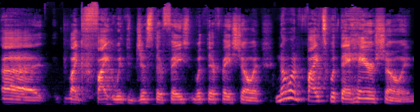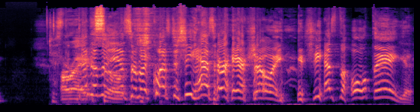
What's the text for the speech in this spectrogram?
uh like fight with just their face with their face showing. No one fights with their hair showing. Just All right. that doesn't so answer my question. She has her hair showing. she has the whole thing.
